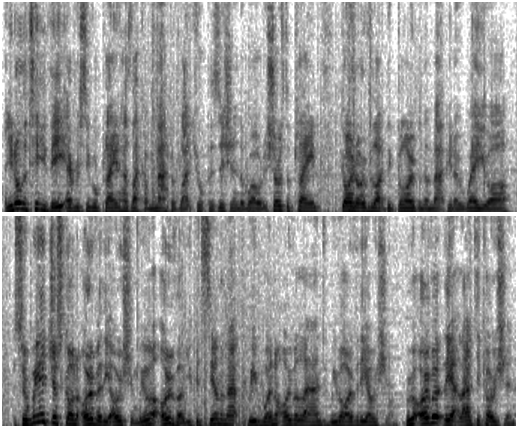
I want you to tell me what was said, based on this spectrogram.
And you know on the tv every single plane has like a map of like your position in the world. It shows the plane going over like the globe and the map you know where you are. So we had just gone over the ocean. We were over you could see on the map we were not over land. We were over the ocean. We were over the atlantic Atlantic Ocean.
